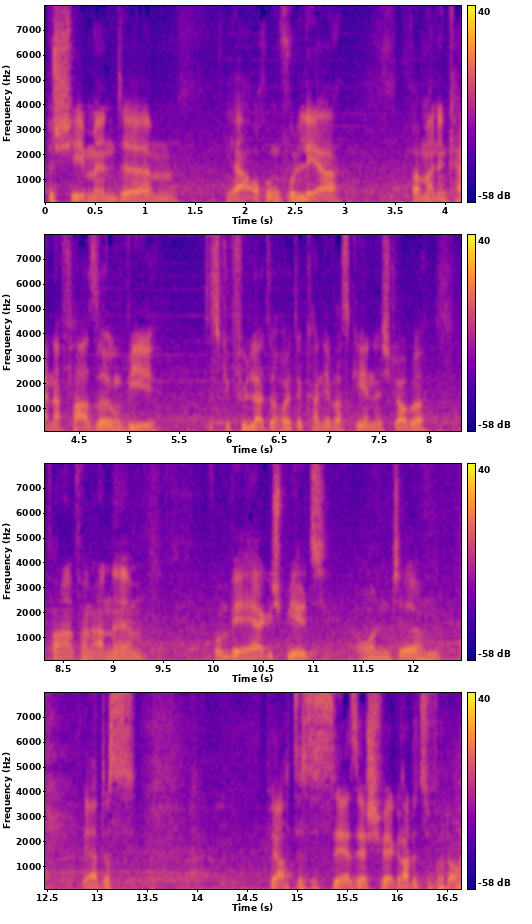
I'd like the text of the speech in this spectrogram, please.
beschämend, ähm, ja auch irgendwo leer, weil man in keiner Phase irgendwie das Gefühl hatte, heute kann hier was gehen. Ich glaube, von Anfang an ähm, wurden wir hergespielt und ähm, ja, das, ja, das ist sehr, sehr schwer gerade zu verdauen.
